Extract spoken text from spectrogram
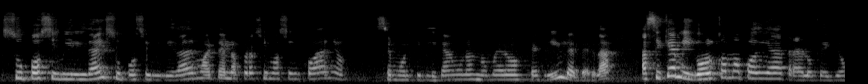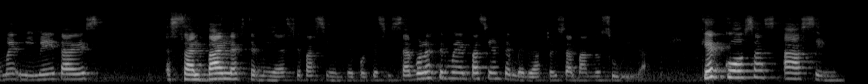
su posibilidad y su posibilidad de muerte en los próximos cinco años se multiplican unos números terribles, ¿verdad? Así que mi gol como podiatra, lo que yo me, mi meta es salvar la extremidad de ese paciente, porque si salvo la extremidad del paciente, en verdad estoy salvando su vida. ¿Qué cosas hacen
